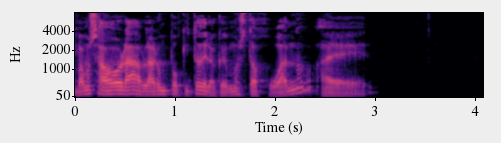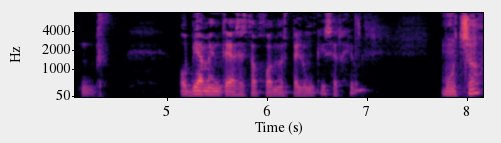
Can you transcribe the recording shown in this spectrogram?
vamos ahora a hablar un poquito de lo que hemos estado jugando. obviamente has estado jugando Spelunky, Sergio. Mucho.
